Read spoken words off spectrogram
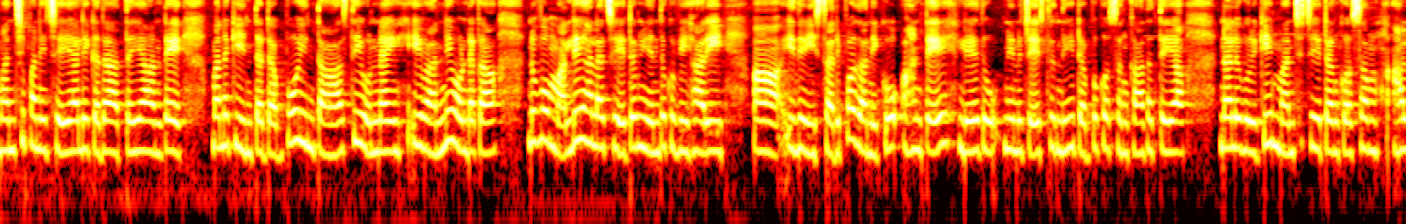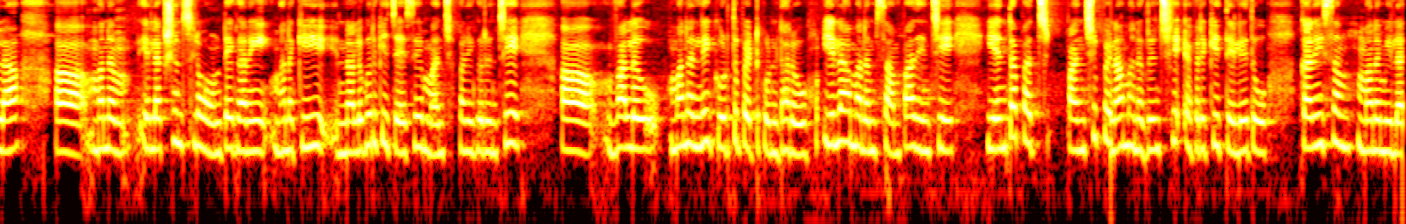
మంచి పని చేయాలి కదా అత్తయ్య అంటే మనకి ఇంత డబ్బు ఇంత ఆస్తి ఉన్నాయి. ఇవన్నీ ఉండగా నువ్వు మళ్ళీ అలా చేయటం ఎందుకు విహారీ? ఇది సరిపోదా నీకు? అంటే లేదు నేను చేస్తుంది డబ్బు కోసం కాదత్తయ్య. నలుగురికి మంచి చేయటం కోసం. అలా మనం ఎలక్షన్స్లో ఉంటే కానీ మనకి నలుగురికి చేసే మంచి పని గురించి వాళ్ళు మనల్ని గుర్తుపెట్టుకుంటారు ఇలా మనం సంపాదించి ఎంత పంచి పంచిపోయినా మన గురించి ఎవరికీ తెలియదు. కనీసం మనం ఇలా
